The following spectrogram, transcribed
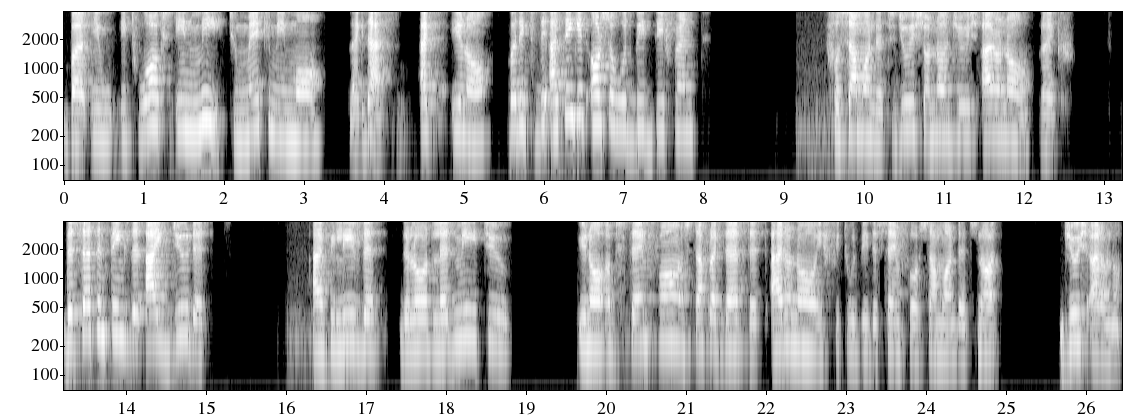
but it, it works in me to make me more like that. I, you know but it's the, i think it also would be different for someone that's jewish or not jewish. I don't know. Like there's certain things that i do that i believe that the lord led me to you know abstain from stuff like that that i don't know if it would be the same for someone that's not jewish. I don't know.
